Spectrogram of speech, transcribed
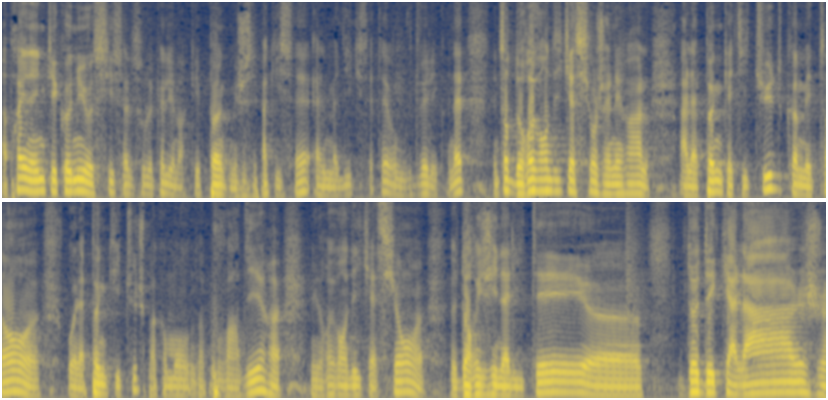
Après, il y en a une qui est connue aussi, celle sous laquelle il y a marqué punk, mais je ne sais pas qui c'est. Elle m'a dit qui c'était, donc vous devez les connaître. Une sorte de revendication générale à la punk attitude comme étant, euh, ou à la punkitude, je ne sais pas comment on va pouvoir dire, une revendication euh, d'originalité, euh, de décalage,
